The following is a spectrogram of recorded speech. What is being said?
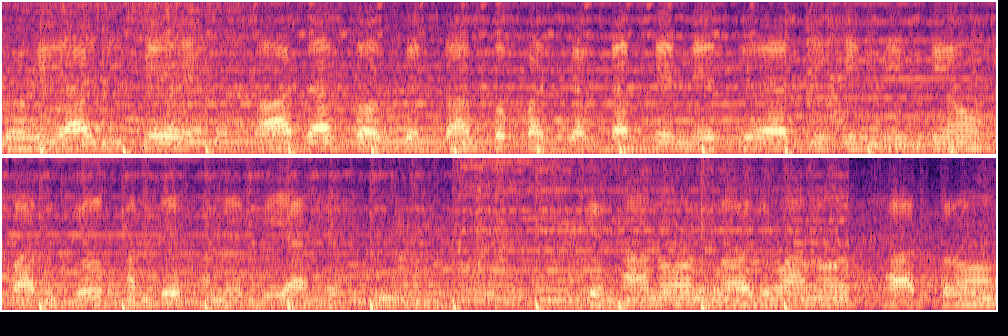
लोहिया जी के आदर्श और सिद्धांतों पर चलकर के नेताजी की नीतियों पर जो संदेश हमें दिया है। किसानों, नौजवानों, छात्रों,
